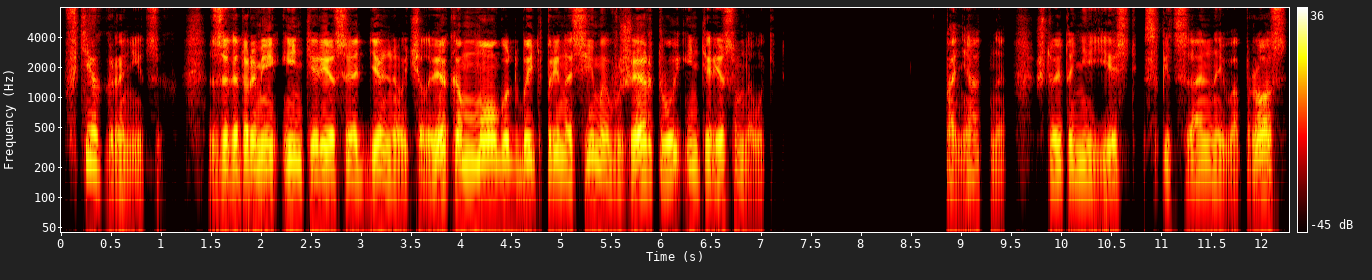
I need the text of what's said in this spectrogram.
в тех границах, за которыми интересы отдельного человека могут быть приносимы в жертву интересам науки. Понятно, что это не есть специальный вопрос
